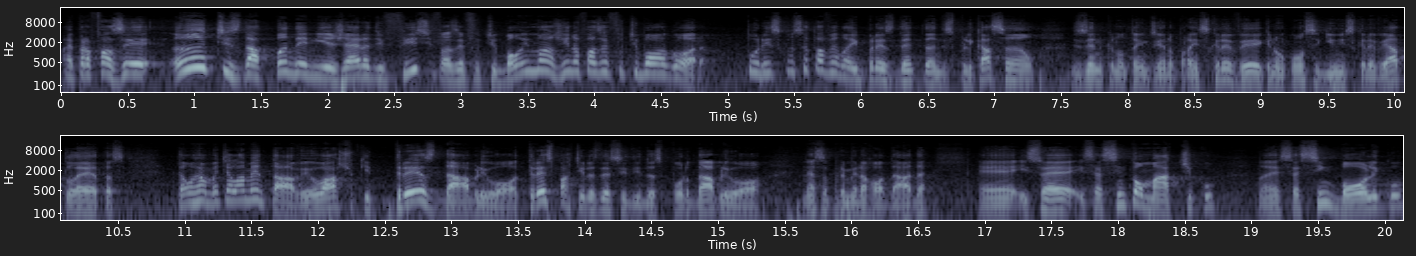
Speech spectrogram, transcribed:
Aí, para fazer, antes da pandemia já era difícil fazer futebol, imagina fazer futebol agora. Por isso que você está vendo aí presidente dando explicação, dizendo que não tem dinheiro para inscrever, que não conseguiu inscrever atletas. Então, realmente é lamentável. Eu acho que três WO, três partidas decididas por WO nessa primeira rodada, é, isso, é, isso é sintomático, né, isso é simbólico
